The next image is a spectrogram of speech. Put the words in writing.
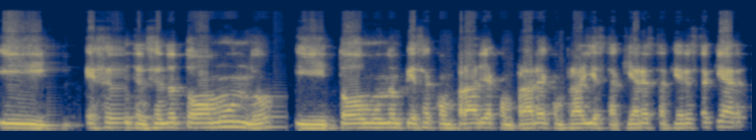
y esa es la intención de todo mundo, y todo mundo empieza a comprar y a comprar y a comprar y a estaquear, estaquear, estaquear,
